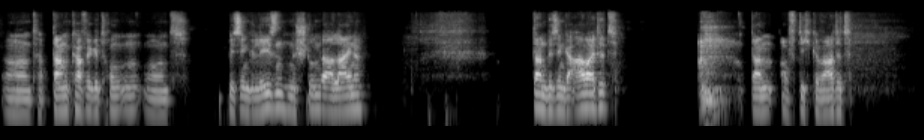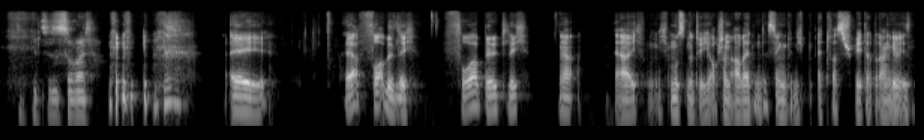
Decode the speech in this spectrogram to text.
und habe dann Kaffee getrunken und ein bisschen gelesen, eine Stunde alleine. Dann ein bisschen gearbeitet, dann auf dich gewartet. Jetzt ist es soweit. Ey, ja, vorbildlich. Vorbildlich. Ja, ja, ich, ich musste natürlich auch schon arbeiten, deswegen bin ich etwas später dran gewesen.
